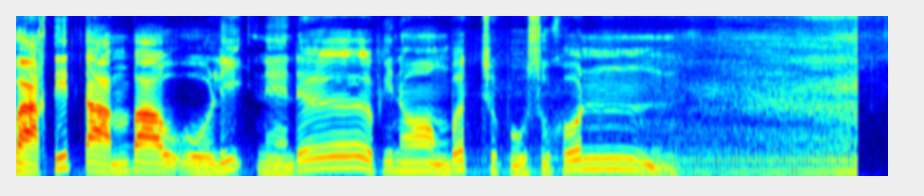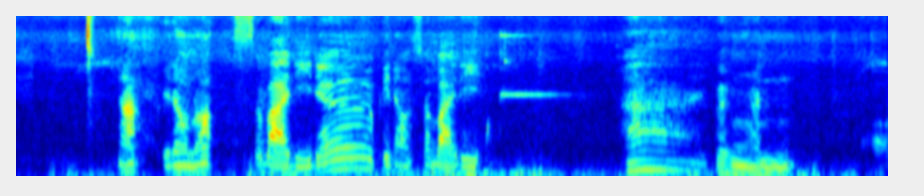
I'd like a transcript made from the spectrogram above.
ฝากติดตามเบาโอลิแหน่เด้อพี่น้องเบิดสุปูสุคนนะพี่น้องเนาะสบายดีเด้อพี่น้องสบายดีฮ่ายเบิ่งอันอ๋อ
